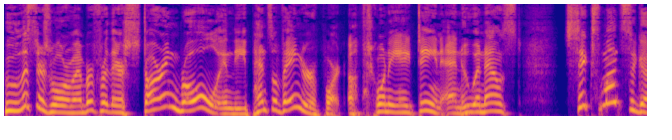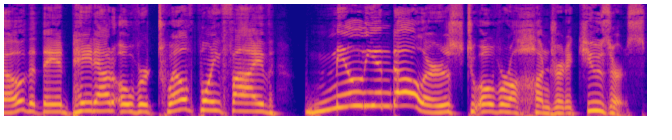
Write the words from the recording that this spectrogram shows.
who listeners will remember for their starring role in the Pennsylvania report of 2018 and who announced six months ago that they had paid out over $12.5 million to over 100 accusers.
